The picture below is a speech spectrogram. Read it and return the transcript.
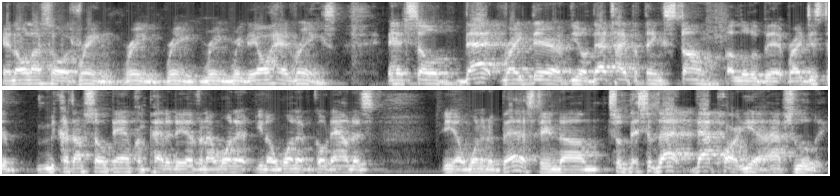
and all I saw was ring, ring, ring, ring, ring. They all had rings, and so that right there, you know, that type of thing stung a little bit, right? Just to, because I'm so damn competitive, and I want to, you know, want to go down as, you know, one of the best, and um, so so that that part, yeah, absolutely.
